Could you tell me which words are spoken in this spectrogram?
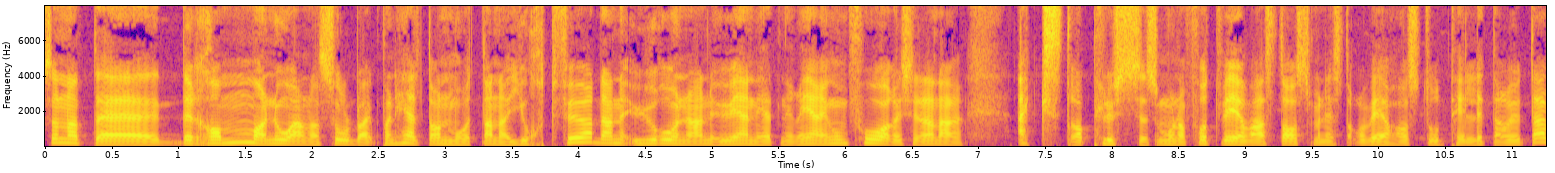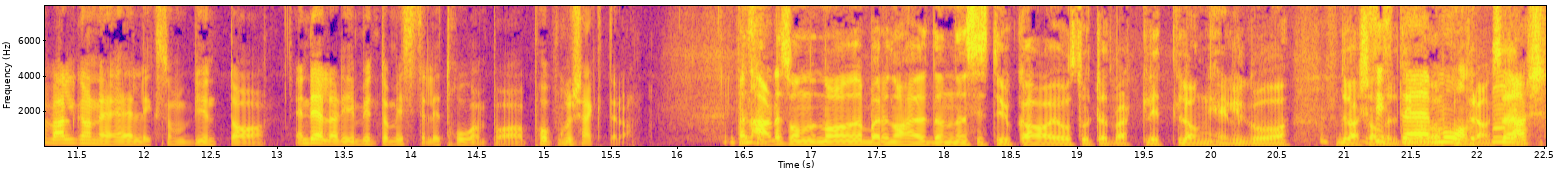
Sånn at eh, det rammer nå Erna Solberg på en helt annen måte enn har gjort før. Denne uroen og denne uenigheten i regjeringen. Hun får ikke det der ekstra plusset som hun har fått ved å være statsminister og ved å ha stor tillit der ute. Velgerne er liksom begynt å En del av de begynt å miste litt troen på, på prosjektet, da. Men er det sånn, nå, bare nå her, Denne siste uka har jo stort sett vært litt langhelg og diverse andre ting. og konferanse. Lars.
